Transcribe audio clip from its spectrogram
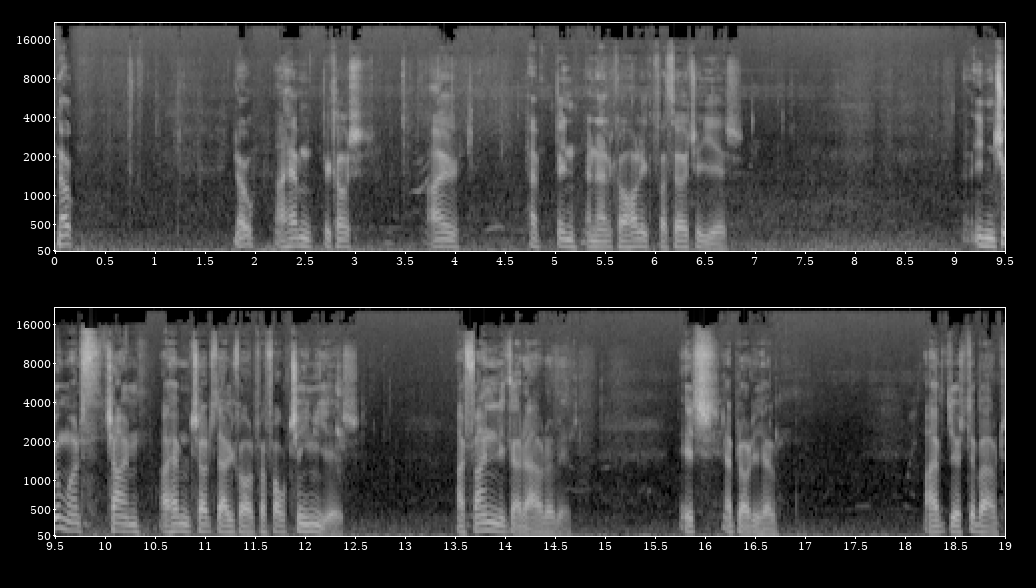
No. No, I haven't because I have been an alcoholic for 30 years. In two months' time, I haven't touched alcohol for 14 years. I finally got out of it. It's a bloody hell. I've just about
